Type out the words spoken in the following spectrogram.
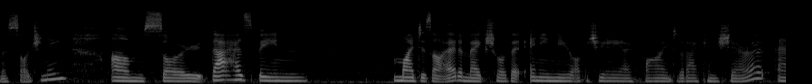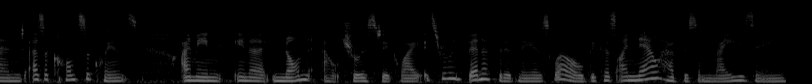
misogyny. Um, so that has been my desire to make sure that any new opportunity I find that I can share it and as a consequence I mean in a non-altruistic way it's really benefited me as well because I now have this amazing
